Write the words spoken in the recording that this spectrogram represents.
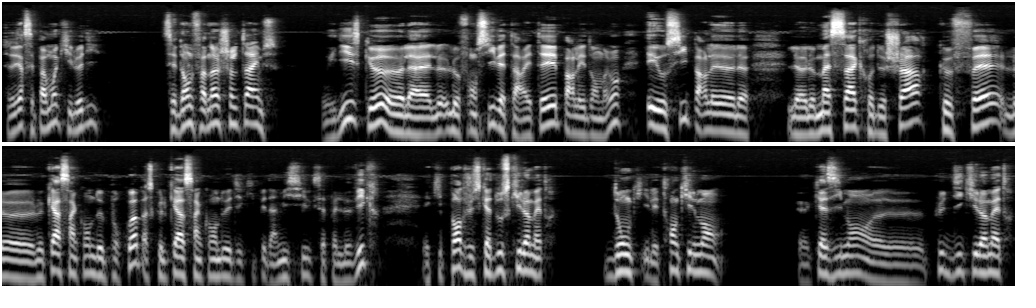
C'est-à-dire, c'est pas moi qui le dis. C'est dans le Financial Times où ils disent que euh, l'offensive est arrêtée par les dents et aussi par le, le, massacre de chars que fait le, le K-52. Pourquoi? Parce que le K-52 est équipé d'un missile qui s'appelle le Vicre et qui porte jusqu'à 12 km. Donc il est tranquillement, quasiment euh, plus de 10 km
